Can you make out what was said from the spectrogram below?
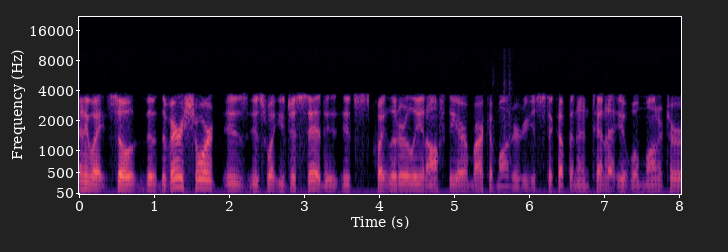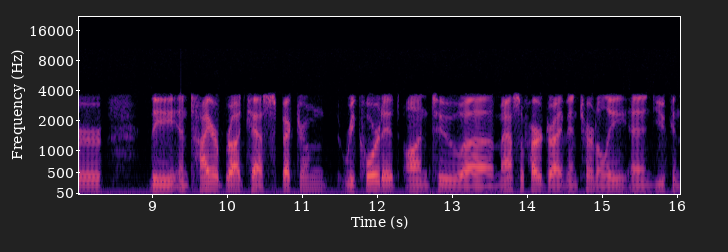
Anyway, so the the very short is is what you just said. It, it's quite literally an off-the-air market monitor. You stick up an antenna, it will monitor the entire broadcast spectrum record it onto a massive hard drive internally, and you can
